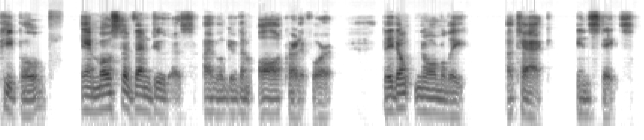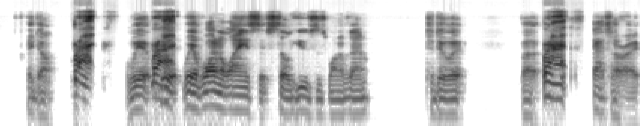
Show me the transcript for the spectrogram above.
people, and most of them do this. I will give them all credit for it. They don't normally attack in states. They don't. Right. We, Right. we we have one alliance that still uses one of them to do it, but Right. that's all right.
